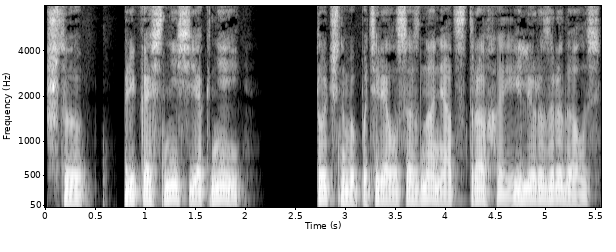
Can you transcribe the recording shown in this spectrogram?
что прикоснись я к ней, точно бы потеряла сознание от страха или разрыдалась.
